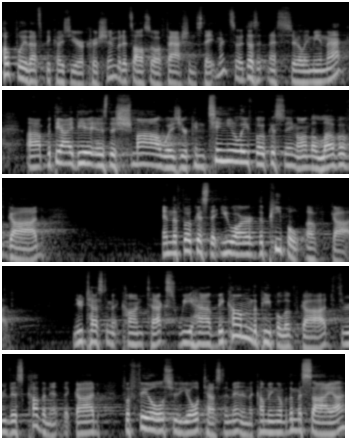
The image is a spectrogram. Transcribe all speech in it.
Hopefully, that's because you're a Christian, but it's also a fashion statement, so it doesn't necessarily mean that. Uh, but the idea is the Shema was you're continually focusing on the love of God and the focus that you are the people of God. New Testament context, we have become the people of God through this covenant that God fulfills through the Old Testament and the coming of the Messiah.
